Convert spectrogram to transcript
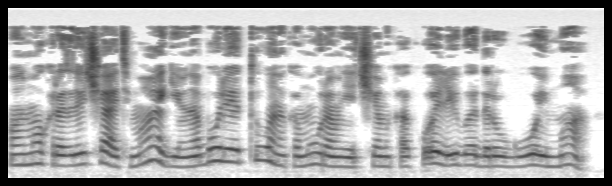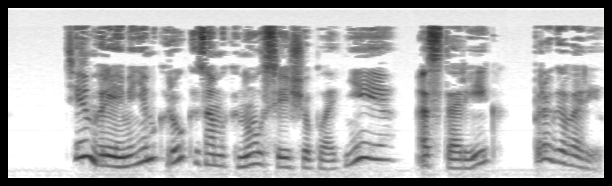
Он мог различать магию на более тонком уровне, чем какой-либо другой маг. Тем временем круг замкнулся еще плотнее, а старик проговорил.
